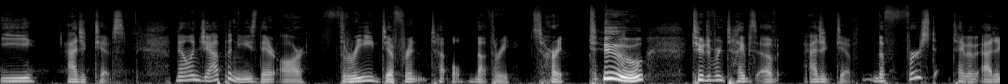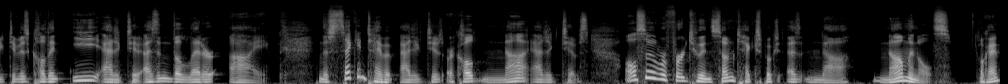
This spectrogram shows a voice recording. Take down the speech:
E adjectives. Now in Japanese, there are three different, ty- well, not three, sorry, two, two different types of adjective. The first type of adjective is called an E adjective, as in the letter I. And the second type of adjectives are called na adjectives, also referred to in some textbooks as na nominals. Okay,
